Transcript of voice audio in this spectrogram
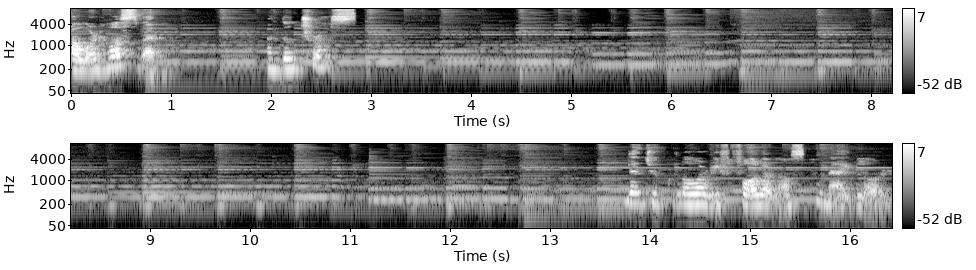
our husband and don't trust. Let your glory fall on us tonight, Lord.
